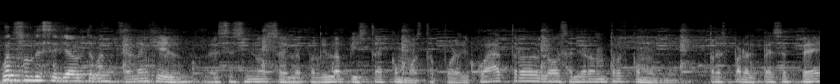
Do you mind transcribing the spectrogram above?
¿Cuántos son de ese ya ahorita van? Silent Hill, ese sí no sé, le perdí la pista como hasta por el 4, y luego salieron otros como 3 para el PSP.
